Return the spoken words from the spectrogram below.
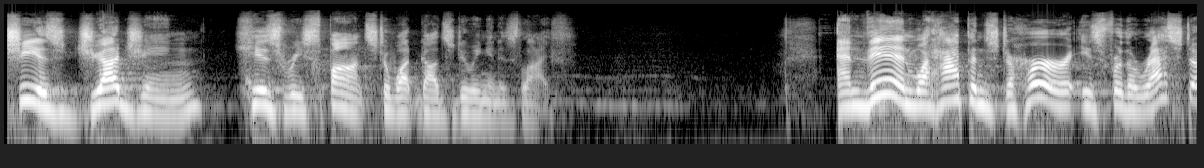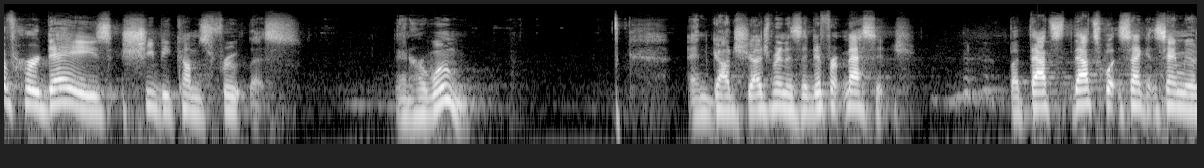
She is judging his response to what God's doing in his life. And then what happens to her is for the rest of her days, she becomes fruitless in her womb. And God's judgment is a different message. But that's, that's what 2 Samuel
